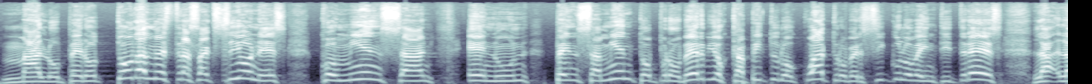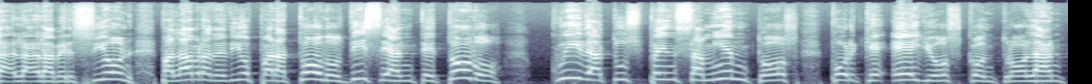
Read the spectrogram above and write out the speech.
malo. Pero todas nuestras acciones comienzan en un pensamiento. Proverbios capítulo 4, versículo 23, la, la versión, palabra de Dios para todos, dice ante todo, cuida tus pensamientos porque ellos controlan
